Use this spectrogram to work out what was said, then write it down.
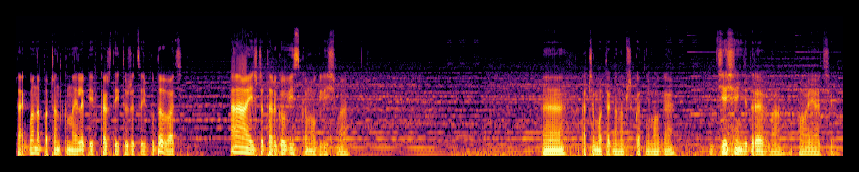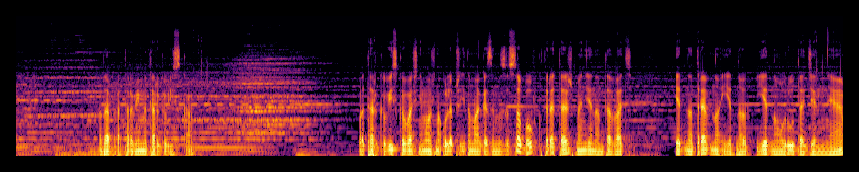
Tak, bo na początku najlepiej w każdej turze coś budować. A, jeszcze targowisko mogliśmy. E, a czemu tego na przykład nie mogę? 10 drewna. O ja cię. No dobra, to robimy targowisko. Bo targowisko właśnie można ulepszyć do magazynu zasobów, które też będzie nam dawać jedno drewno i jedno, jedną rudę dziennie.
